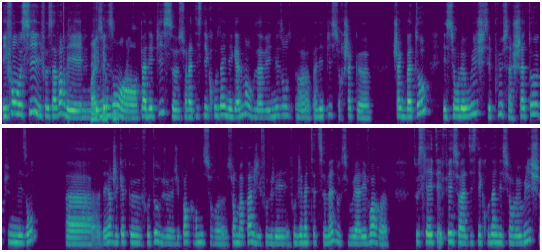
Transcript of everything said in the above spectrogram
ils font aussi, il faut savoir, les, maisons en pas d'épices sur la Disney Cruise Line également. Vous avez une maison pas d'épices sur chaque, chaque bateau. Et sur le Wish, c'est plus un château qu'une maison. Euh, d'ailleurs, j'ai quelques photos que je n'ai pas encore mis sur, euh, sur ma page. Il faut que je les, faut que mette cette semaine. Donc, si vous voulez aller voir euh, tout ce qui a été fait sur la Disney Cruise et sur le Wish,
